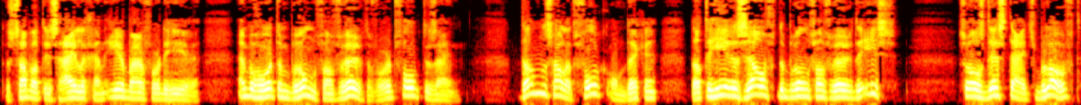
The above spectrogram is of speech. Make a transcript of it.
De Sabbat is heilig en eerbaar voor de Heere en behoort een bron van vreugde voor het volk te zijn. Dan zal het volk ontdekken dat de Heere zelf de bron van vreugde is. Zoals destijds beloofd,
